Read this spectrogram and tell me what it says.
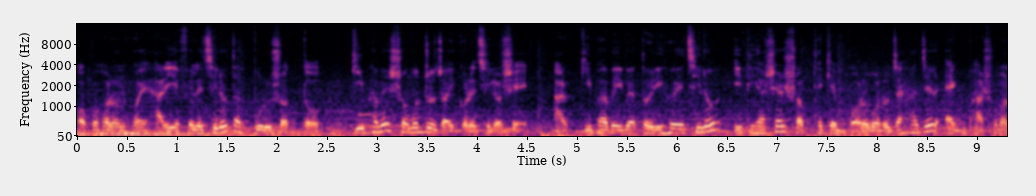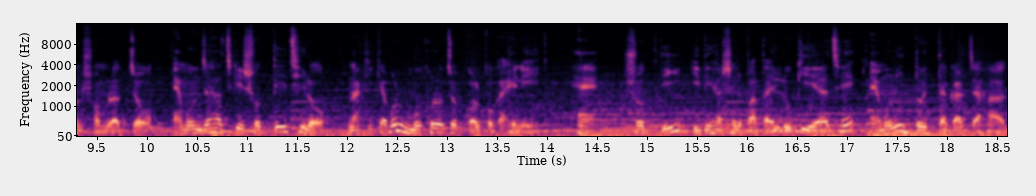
অপহরণ হয়ে হারিয়ে ফেলেছিল তার পুরুষত্ব। কীভাবে সমুদ্র জয় করেছিল সে? আর কিভাবেই বা তৈরি হয়েছিল ইতিহাসের সব থেকে বড় বড় জাহাজের এক ভাসমান সাম্রাজ্য? এমন জাহাজ কি সত্যিই ছিল, নাকি কেবল মুখরোচক কল্পকাহিনী? হ্যাঁ সত্যি ইতিহাসের পাতায় লুকিয়ে আছে এমনই দৈত্যাকার জাহাজ,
